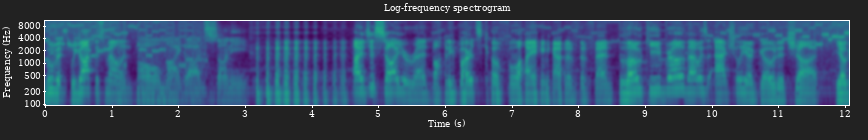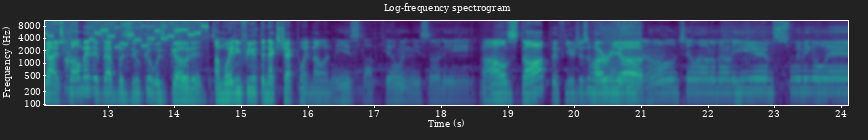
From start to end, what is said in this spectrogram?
move it. We got this melon. Oh my god, Sunny. I just saw your red body parts go flying out of the vent. Low key, bro, that was actually a goaded shot. Yo, guys, comment if that bazooka was goaded. I'm waiting for you at the next checkpoint, Melon. Please stop killing me, Sunny. I'll stop if you just hurry up. No, chill out. I'm out of here. I'm swimming away.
